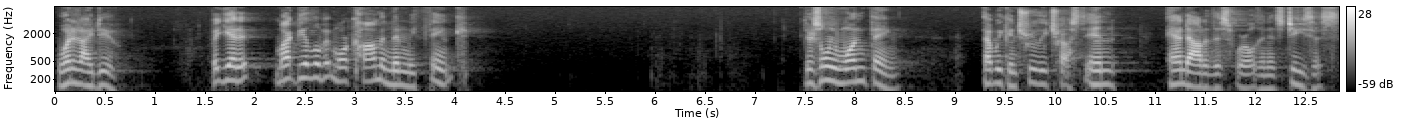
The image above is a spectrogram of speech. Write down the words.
What did I do? But yet it might be a little bit more common than we think. There's only one thing that we can truly trust in and out of this world, and it's Jesus.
